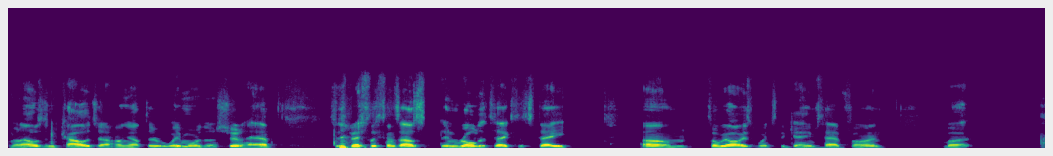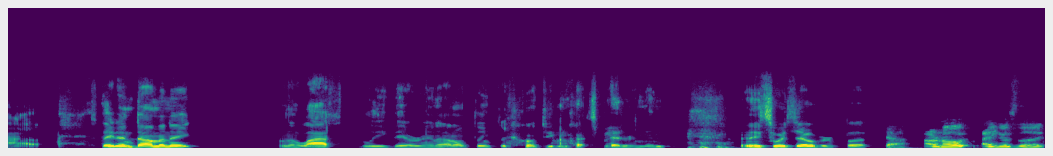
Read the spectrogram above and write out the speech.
when I was in college. I hung out there way more than I should have, especially since I was enrolled at Texas State. Um, so we always went to the games, had fun, but uh, if they didn't dominate in the last league they were in, I don't think they're going to do much better than they switch over. But Yeah, I don't know. I think it was the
